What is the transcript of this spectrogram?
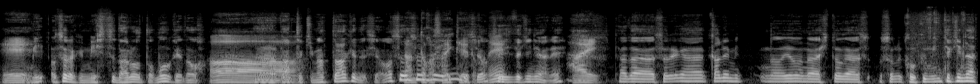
え。えおそらく密室だろうと思うけど、あバッと決まったわけですよ、それはそれでいいんですよ、ね、政治的にはね、はい、ただ、それが彼のような人が、その国民的な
